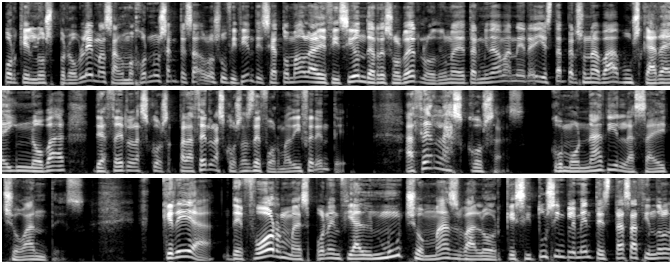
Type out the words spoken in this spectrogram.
Porque los problemas a lo mejor no se ha empezado lo suficiente y se ha tomado la decisión de resolverlo de una determinada manera y esta persona va a buscar a innovar de hacer las cosas, para hacer las cosas de forma diferente. Hacer las cosas como nadie las ha hecho antes crea de forma exponencial mucho más valor que si tú simplemente estás haciendo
